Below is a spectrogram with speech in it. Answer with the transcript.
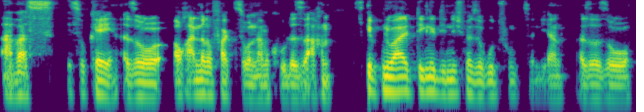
Aber es ist okay. Also auch andere Fraktionen haben coole Sachen. Es gibt nur halt Dinge, die nicht mehr so gut funktionieren. Also so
